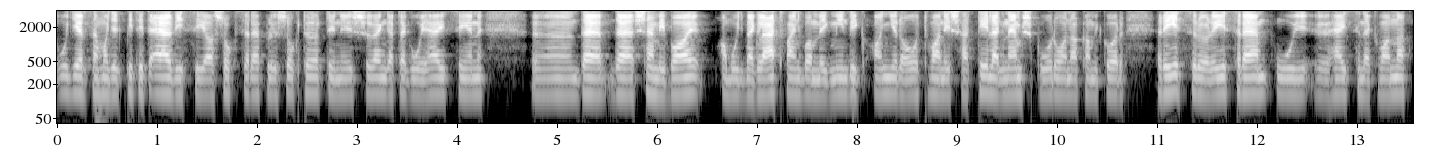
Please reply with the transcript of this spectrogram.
úgy érzem, hogy egy picit elviszi a sok szereplő, sok történés, rengeteg új helyszín, de, de semmi baj, amúgy meg látványban még mindig annyira ott van, és hát tényleg nem spórolnak, amikor részről részre új helyszínek vannak,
